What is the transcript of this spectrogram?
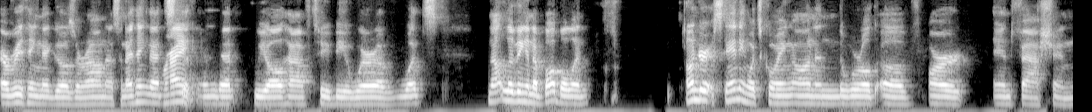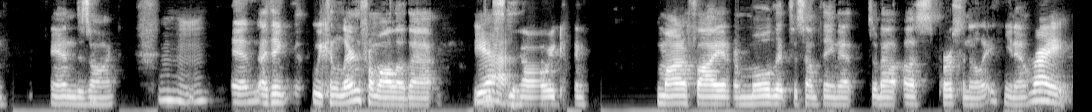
everything that goes around us and i think that's Right. the thing that we all have to be aware of what's not living in a bubble and understanding what's going on in the world of art and fashion and design Mhm. And i think we can learn from all of that and yeah see how we can modify it or mold it to something that's about us personally you know right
